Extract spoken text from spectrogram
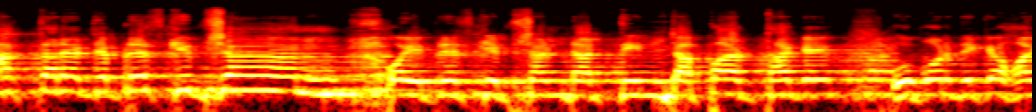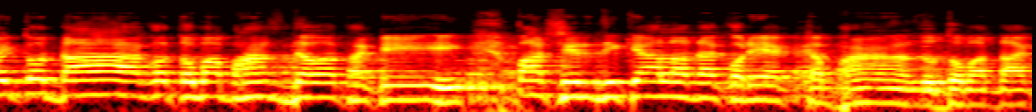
ডাক্তারের যে প্রেসক্রিপশন ওই প্রেসক্রিপশনটার তিনটা পার্ট থাকে। উপর দিকে হয়তো দাগ অথবা ভাঁজ দেওয়া থাকে। পাশের দিকে আলাদা করে একটা ভাঁজ অথবা দাগ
